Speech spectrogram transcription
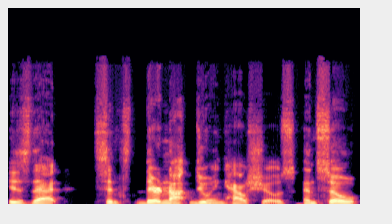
is that since they're not doing house shows, and so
